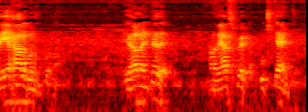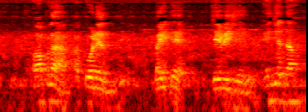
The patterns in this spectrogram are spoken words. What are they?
రేహాలు కొనుక్కున్నాను రేహాలు అంటే అదే మన వ్యాసపేట బుక్ స్టాండ్. లోపల ఆ కోనేరు ఉంది. బయటే జేబీజీలు ఏం చేద్దాం?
